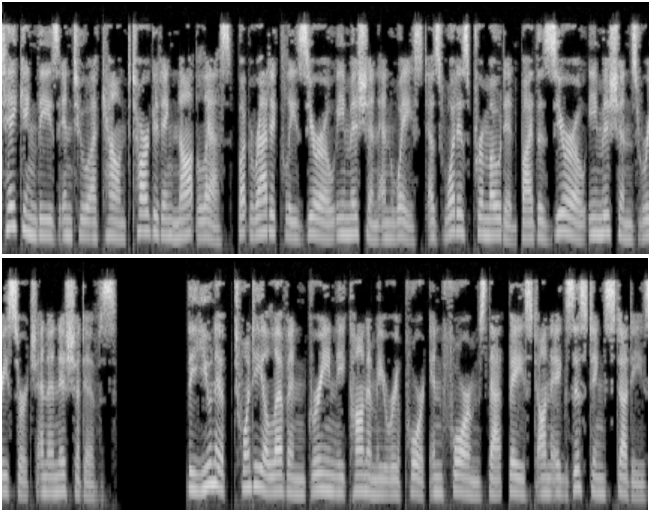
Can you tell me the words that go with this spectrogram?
Taking these into account targeting not less but radically zero emission and waste is what is promoted by the Zero Emissions Research and Initiatives. The UNEP 2011 Green Economy Report informs that based on existing studies,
